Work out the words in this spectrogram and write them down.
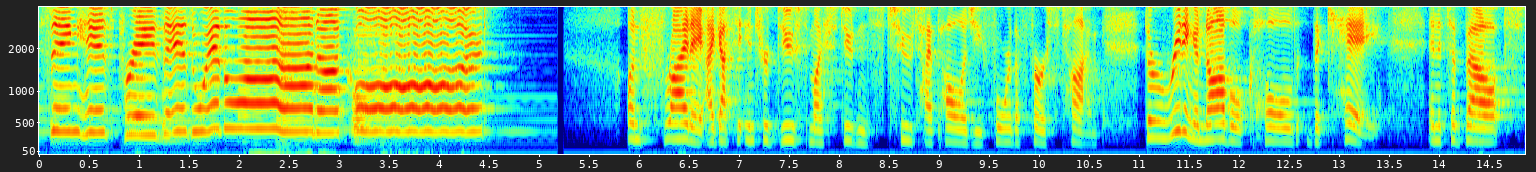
sing his praises with one accord. On Friday, I got to introduce my students to typology for the first time. They're reading a novel called The Cay, and it's about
